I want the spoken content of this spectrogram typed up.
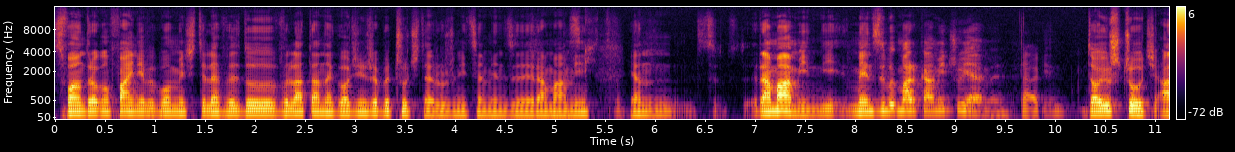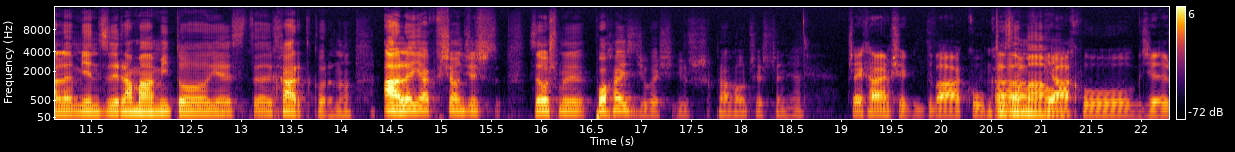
Swoją drogą fajnie by było mieć tyle wydu- wylatane godzin, żeby czuć te różnice między ramami. Ja, ramami, między markami czujemy. Tak. To już czuć, ale między ramami to jest e, hardcore, no. Ale jak wsiądziesz, załóżmy, Płocha jeździłeś już kawą, czy jeszcze nie? Przejechałem się dwa kółka mało. piachu, gdzie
